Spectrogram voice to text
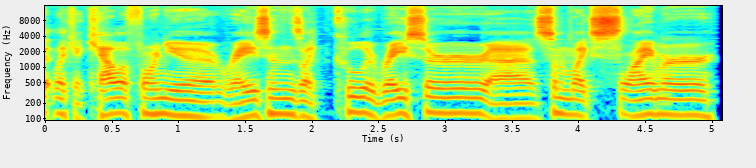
at like a California raisins, like Cool Eraser, uh, some like Slimer,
